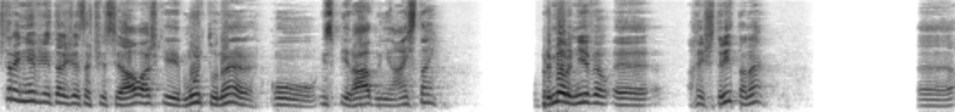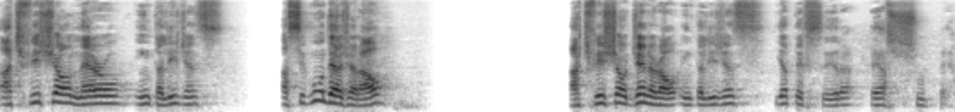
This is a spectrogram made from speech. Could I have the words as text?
os de inteligência artificial, acho que muito né, com, inspirado em Einstein. O primeiro nível é restrita, né? É Artificial Narrow Intelligence. A segunda é a geral. Artificial General Intelligence. E a terceira é a super.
